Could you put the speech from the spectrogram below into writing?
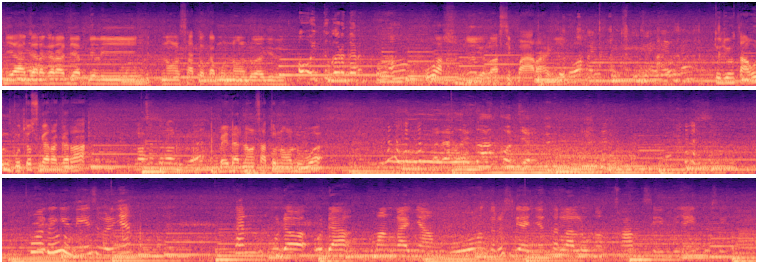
dia gara-gara dia pilih 01 kamu 02 gitu Oh, itu gara-gara oh, wah gila sih parah itu gitu tujuh tahun putus gara-gara 0102. beda 0102 Padahal itu angkot ya. jadi gini sebenarnya kan udah udah mangga nyambung terus dianya terlalu ngekam sih intinya itu sih kak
